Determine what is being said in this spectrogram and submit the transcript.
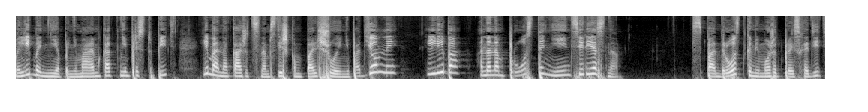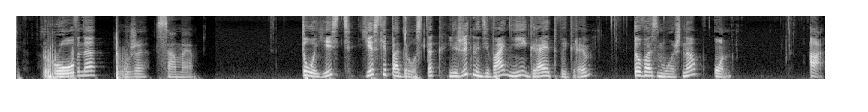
мы либо не понимаем, как к ней приступить, либо она кажется нам слишком большой и неподъемной, либо она нам просто неинтересна. С подростками может происходить ровно то же самое. То есть, если подросток лежит на диване и играет в игры, то, возможно, он А.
